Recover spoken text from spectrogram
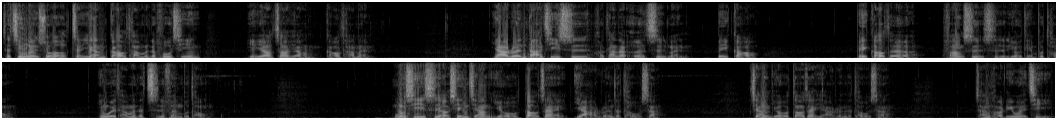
这经文说：“怎样膏他们的父亲，也要照样膏他们。”亚伦大祭司和他的儿子们被膏，被膏的方式是有点不同，因为他们的职分不同。摩西是要先将油倒在亚伦的头上，将油倒在亚伦的头上。参考利未记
